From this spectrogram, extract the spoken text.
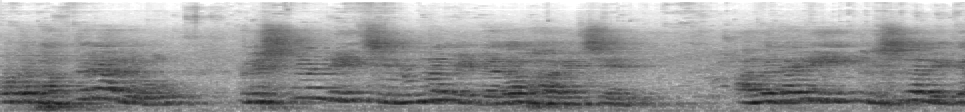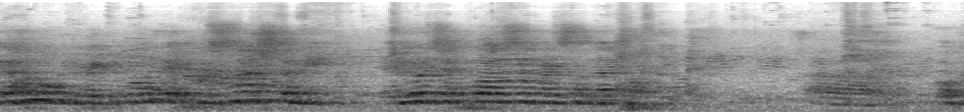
ఒక భక్తురాలు కృష్ణుడిని చిన్న బిడ్డగా భావించేది. అందుకని కృష్ణ విగ్రహం ఒకటి పెట్టుకొని రేపు కృష్ణాష్టమి ఇది చెప్పుకోవాల్సినటువంటి సందర్భం. ఒక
